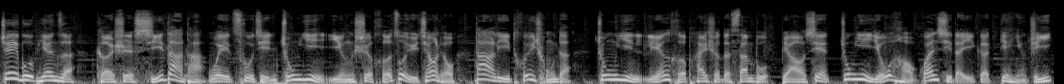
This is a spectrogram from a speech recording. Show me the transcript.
这部片子可是习大大为促进中印影视合作与交流，大力推崇的中印联合拍摄的三部表现中印友好关系的一个电影之一。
